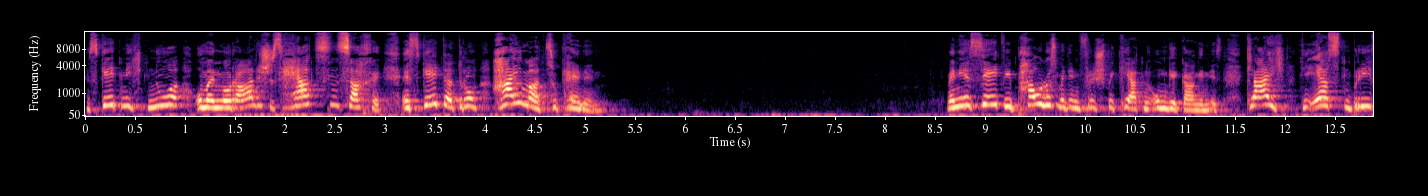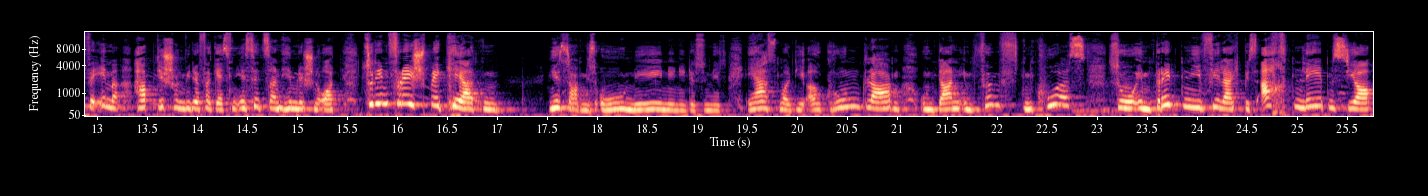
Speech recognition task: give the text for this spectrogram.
Es geht nicht nur um ein moralisches Herzenssache. Es geht darum, Heimat zu kennen. Wenn ihr seht, wie Paulus mit den Frischbekehrten umgegangen ist, gleich die ersten Briefe immer, habt ihr schon wieder vergessen, ihr sitzt an himmlischen Ort, zu den Frischbekehrten. Wir sagen es, oh nee, nee, nee, das sind jetzt erstmal die Grundlagen und dann im fünften Kurs, so im dritten, vielleicht bis achten Lebensjahr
